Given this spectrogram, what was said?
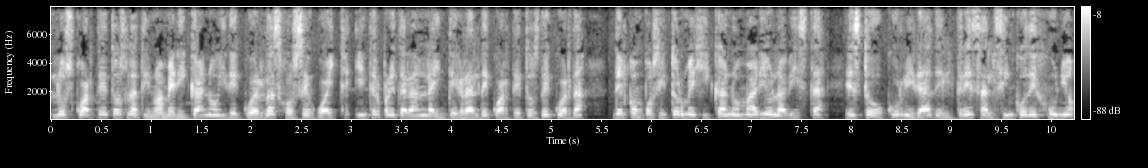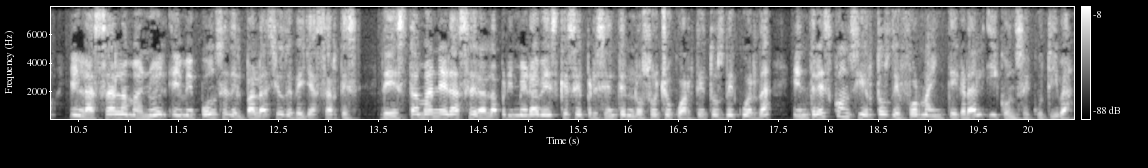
Los cuartetos latinoamericano y de cuerdas José White interpretarán la integral de cuartetos de cuerda del compositor mexicano Mario Lavista. Esto ocurrirá del 3 al 5 de junio en la sala Manuel M. Ponce del Palacio de Bellas Artes. De esta manera será la primera vez que se presenten los ocho cuartetos de cuerda en tres conciertos de forma integral y consecutiva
